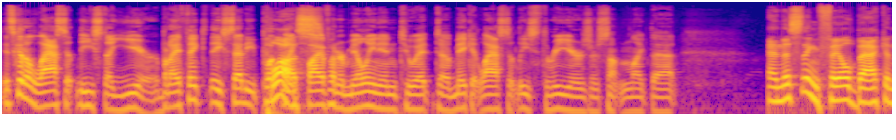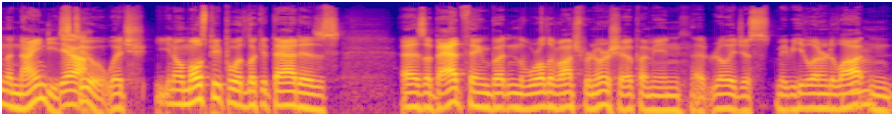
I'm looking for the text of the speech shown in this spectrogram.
It's gonna last at least a year. But I think they said he put Plus- like five hundred million into it to make it last at least three years or something like that. And this thing failed back in the 90s Yeah. too, which you know most people would look at that as as a bad thing, but in the world of entrepreneurship, I mean, that really just maybe he learned a lot Mm-hmm. and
